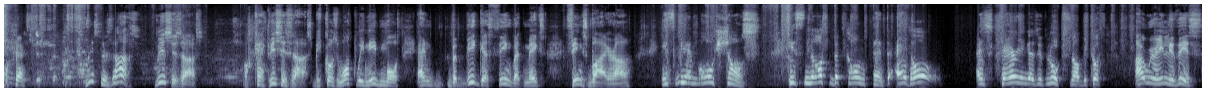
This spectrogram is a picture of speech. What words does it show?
Okay. This is us. This is us. Okay, this is us. Because what we need most, and the biggest thing that makes things viral, is the emotions. It's not the content at all. As scaring as it looks now, because are we really this?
